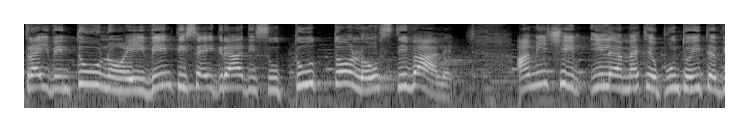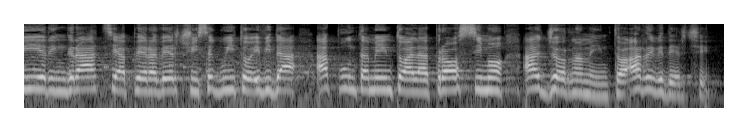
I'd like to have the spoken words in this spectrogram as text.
tra i 21 e i 26 gradi su tutto lo stivale. Amici, il meteo.it vi ringrazia per averci seguito e vi dà appuntamento al prossimo aggiornamento. Arrivederci.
